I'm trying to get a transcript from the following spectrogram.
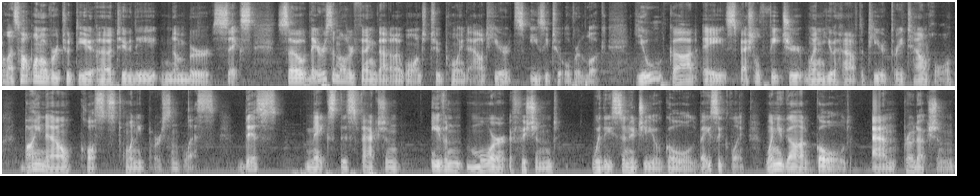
Let's hop on over to the, uh, to the number 6. So there's another thing that I want to point out here. It's easy to overlook. You got a special feature when you have the tier 3 town hall. By now costs 20% less. This makes this faction even more efficient with the synergy of gold. Basically, when you got gold and production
